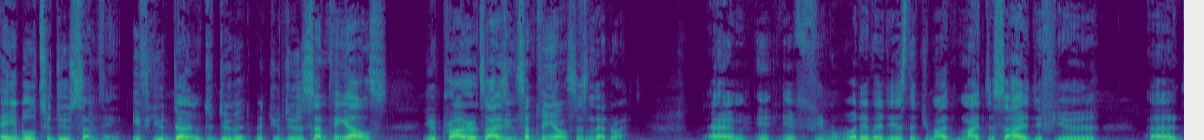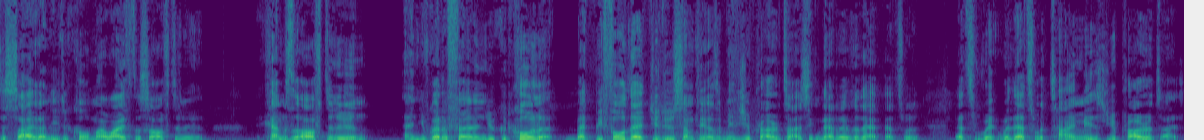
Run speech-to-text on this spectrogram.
able to do something, if you don't do it, but you do something else, you're prioritizing something else. Isn't that right? Um, if, if, whatever it is that you might might decide, if you uh, decide I need to call my wife this afternoon, comes the afternoon and you've got a phone, you could call her. But before that, you do something else. It means you're prioritizing that over that. That's what that's what, that's what time is. You prioritize.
